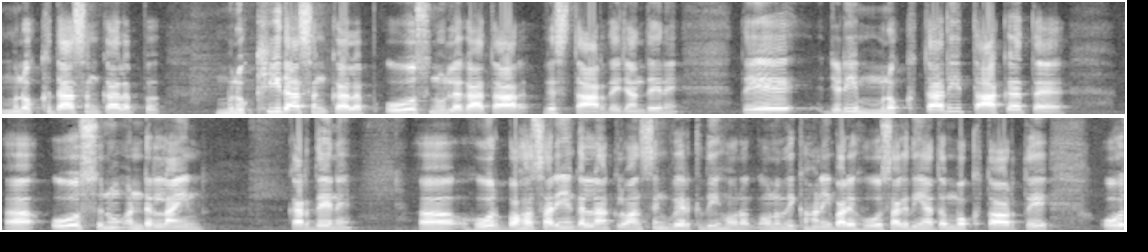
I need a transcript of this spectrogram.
ਮਨੁੱਖ ਦਾ ਸੰਕਲਪ ਮਨੁੱਖੀ ਦਾ ਸੰਕਲਪ ਉਸ ਨੂੰ ਲਗਾਤਾਰ ਵਿਸਤਾਰਦੇ ਜਾਂਦੇ ਨੇ ਤੇ ਜਿਹੜੀ ਮਨੁੱਖਤਾ ਦੀ ਤਾਕਤ ਹੈ ਉਸ ਨੂੰ ਅੰਡਰਲਾਈਨ ਕਰਦੇ ਨੇ। ਹੋਰ ਬਹੁਤ ਸਾਰੀਆਂ ਗੱਲਾਂ ਕੁਲਵੰਤ ਸਿੰਘ ਵਿਰਕ ਦੀ ਹੋਣ ਉਹਨਾਂ ਦੀ ਕਹਾਣੀ ਬਾਰੇ ਹੋ ਸਕਦੀਆਂ ਤਾਂ ਮੁੱਖ ਤੌਰ ਤੇ ਉਹ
